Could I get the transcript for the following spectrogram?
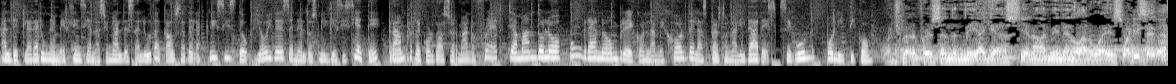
Al declarar una emergencia nacional de salud a causa de la crisis de opioides en el 2017, Trump recordó a su hermano Fred llamándolo un gran hombre con la mejor de las personalidades, según Político. Much better person than me, I guess. You know, I mean, in a lot of ways. Why do you say that?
